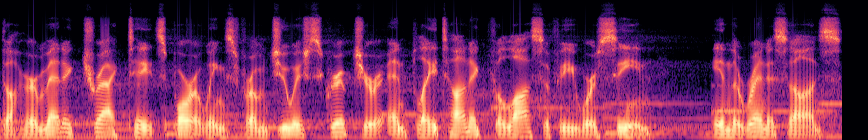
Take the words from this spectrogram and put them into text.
the Hermetic tractates borrowings from Jewish scripture and Platonic philosophy were seen, in the Renaissance,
